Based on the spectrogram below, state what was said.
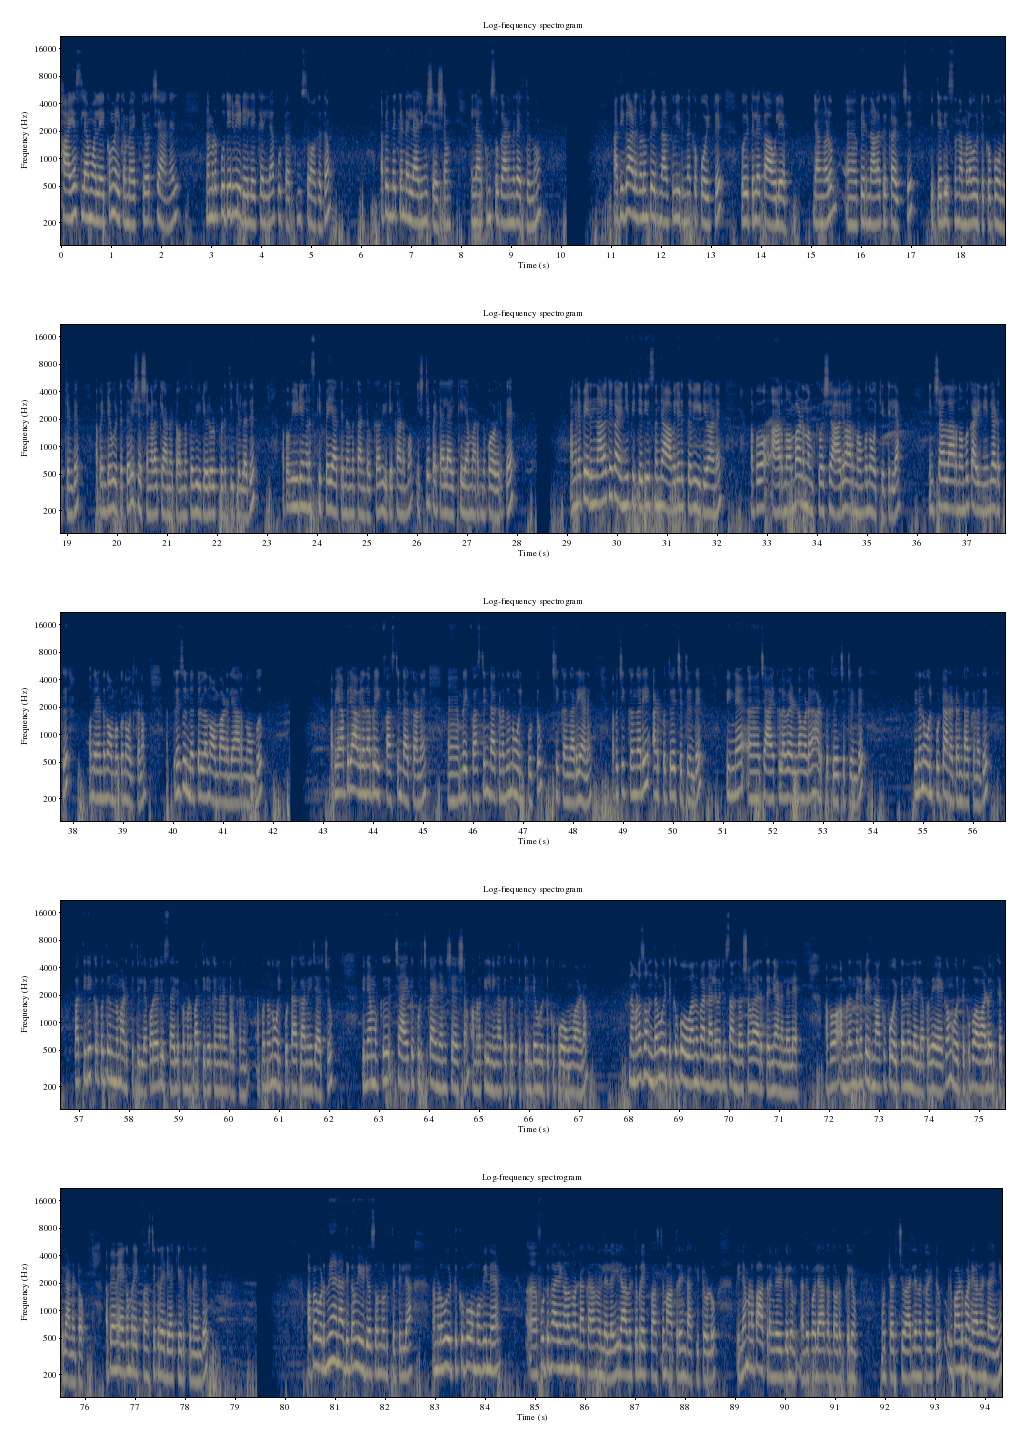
Hi അസ്സാം വലൈക്കും welcome back to our channel. നമ്മുടെ പുതിയൊരു വീഡിയോയിലേക്ക് എല്ലാ കൂട്ടുകാർക്കും സ്വാഗതം. അപ്പോൾ എന്തൊക്കെയുണ്ട് എല്ലാവരും വിശേഷം? എല്ലാവർക്കും സുഖമാണെന്ന് കരുതുന്നു. അധികം ആളുകളും പെരുന്നാൾക്ക് വിരുന്നൊക്കെ പോയിട്ട് വീട്ടിലൊക്കെ ആവൂലേ? ഞങ്ങളും പെരുന്നാളൊക്കെ കഴിച്ച് പിറ്റേ ദിവസം നമ്മളെ വീട്ടിലേക്ക് പോന്നിട്ടുണ്ട്. അപ്പോൾ എന്റെ വീട്ടിലത്തെ വിശേഷങ്ങളൊക്കെയാണ് കേട്ടോ അന്നത്തെ വീഡിയോയിൽ ഉൾപ്പെടുത്തിയിട്ടുള്ളത്. അപ്പോൾ വീഡിയോ നിങ്ങൾ സ്കിപ്പ് ചെയ്യാത്തന്നെ ഒന്ന് കണ്ടുവെക്കുക വീഡിയോ കാണുമ്പോൾ ഇഷ്ടപ്പെട്ടാൽ ലൈക്ക് ചെയ്യാൻ മറന്നു പോകരുതേ അങ്ങനെ പെരുന്നാളൊക്കെ കഴിഞ്ഞ് പിറ്റേ ദിവസം രാവിലെ എടുത്ത വീഡിയോ ആണ്. അപ്പോൾ ആറുനോമ്പാണ് നമുക്ക് പക്ഷേ ആരും ആറുനോമ്പ് നോക്കിയിട്ടില്ല ഇൻഷാല്ല ആറുനോമ്പ് കഴിഞ്ഞതിന്റെ ഇടയ്ക്ക്. ഒന്ന് രണ്ട് നോമ്പൊക്കെ നോൽക്കണം. അത്രയും സുന്നത്തുള്ള നോമ്പാണല്ലേ ആറുനോമ്പ് അപ്പോൾ ഞാൻ ഇപ്പോൾ രാവിലെ അതാ ബ്രേക്ക്ഫാസ്റ്റ് ഉണ്ടാക്കുകയാണ് ബ്രേക്ക്ഫാസ്റ്റ് ഉണ്ടാക്കുന്നത് നൂൽപുട്ടും ചിക്കൻ കറിയാണ്. അപ്പോൾ ചിക്കൻ കറി അടുപ്പത്ത് വെച്ചിട്ടുണ്ട്. പിന്നെ ചായക്കുള്ള വെള്ളം ഇവിടെ അടുപ്പത്ത് വെച്ചിട്ടുണ്ട്. പിന്നെ നൂൽപുട്ടാണ് കേട്ടോ ഉണ്ടാക്കുന്നത് പത്തിരിയൊക്കെ ഇപ്പോൾ തിന്നും അടുത്തിട്ടില്ല. കുറേ ദിവസമായില്ല ഇപ്പോൾ നമ്മൾ പത്തിരിയൊക്കെ അങ്ങനെ ഉണ്ടാക്കണം. അപ്പോൾ ഒന്ന് നൂൽപുട്ടാക്കാമെന്ന് വിചാരിച്ചു. പിന്നെ നമുക്ക് ചായയൊക്കെ കുടിച്ച് കഴിഞ്ഞതിന് ശേഷം നമ്മളെ ക്ലീനിങ് ഒക്കെ തീർത്തിട്ട് എന്റെ വീട്ടിലേക്ക് പോകും വേണം. നമ്മളെ സ്വന്തം വീട്ടിലേക്ക് പോകാമെന്ന് പറഞ്ഞാൽ ഒരു സന്തോഷം വേറെ തന്നെയാണല്ലോ അല്ലേ? അപ്പോൾ നമ്മൾ ഇന്നലെ പെരുന്നാൾക്ക് പോയിട്ടൊന്നുമില്ലല്ലോ. അപ്പോൾ വേഗം വീട്ടിലേക്ക് പോകാനുള്ള ഒരുക്കത്തിലാണ് കേട്ടോ അപ്പോൾ ഞാൻ വേഗം ബ്രേക്ക്ഫാസ്റ്റ് ഒക്കെ റെഡിയാക്കി എടുക്കുന്നുണ്ട് അപ്പോൾ ഇവിടുന്ന് ഞാൻ അധികം വീഡിയോസ് ഒന്നും എടുത്തിട്ടില്ല. നമ്മൾ വീട്ടിലേക്ക് പോകുമ്പോൾ പിന്നെ ഫുഡും കാര്യങ്ങളൊന്നും ഉണ്ടാക്കാനൊന്നും ഇല്ലല്ലോ ഈ രാവിലത്തെ ബ്രേക്ക്ഫാസ്റ്റ് മാത്രമേ ഉണ്ടാക്കിയിട്ടുള്ളൂ. പിന്നെ നമ്മളെ പാത്രം കഴുകലും അതേപോലെ അകം തുടക്കലും മുറ്റടിച്ചു വാരലെന്നൊക്കെ ആയിട്ട് ഒരുപാട് പണികളുണ്ടായിന്.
